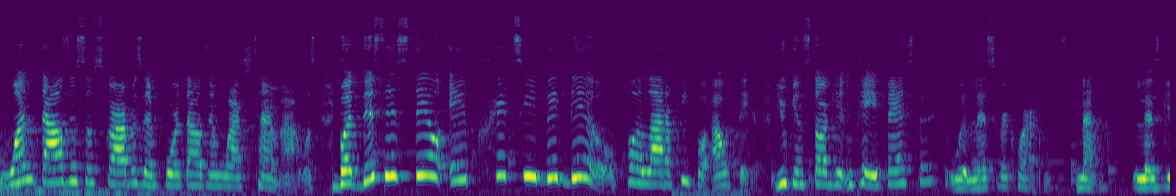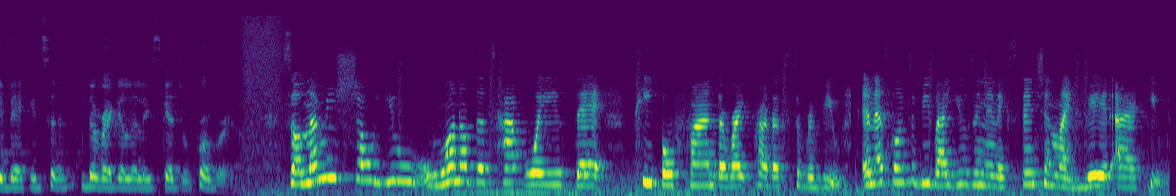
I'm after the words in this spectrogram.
1,000 subscribers and 4,000 watch time hours but this is still a pretty big deal for a lot of people out there you can start getting paid faster with less requirements now let's get back into the regularly scheduled program. So let me show you one of the top ways that people find the right products to review. And that's going to be by using an extension like vidIQ,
